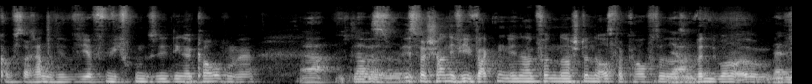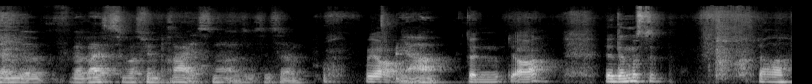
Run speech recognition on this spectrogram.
kommst du da ran? Wie, wie, wie früh musst du die Dinger kaufen? Ja, ja ich glaube. Das ist wahrscheinlich wie Wacken innerhalb von einer Stunde ausverkauft oder ja, so. Wenn, über, äh, wenn dann, äh, wer weiß, was für ein Preis, ne? Also es ist ja. Ja. Ja. Dann, ja. Ja, dann musst du, da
